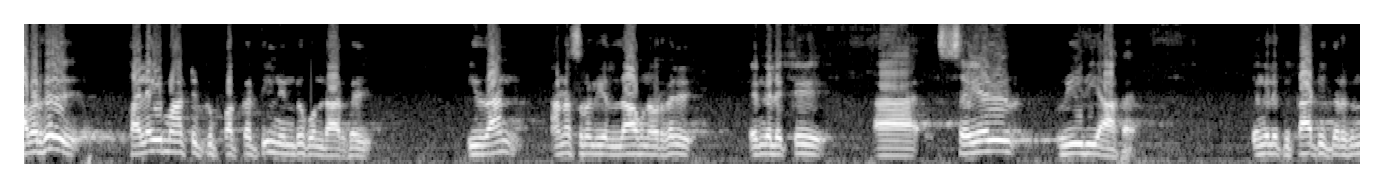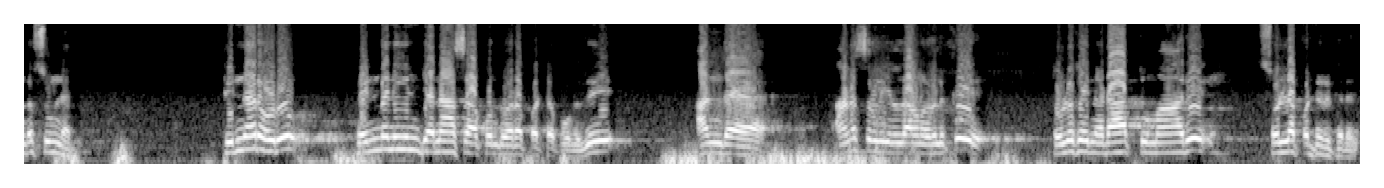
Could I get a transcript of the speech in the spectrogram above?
அவர்கள் தலைமாட்டுக்கு பக்கத்தில் நின்று கொண்டார்கள். இதுதான் அனசுரலி அல்லாஹன் அவர்கள் எங்களுக்கு செயல் ரீதியாக எங்களுக்கு காட்டித் தருகின்ற சுன்னத் பின்னர் ஒரு பெண்மணியின் ஜனாசா கொண்டு வரப்பட்ட பொழுது அந்த அனசுரலி இல்லாதவர்களுக்கு தொழுகை நடாத்துமாறு சொல்லப்பட்டிருக்கிறது.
